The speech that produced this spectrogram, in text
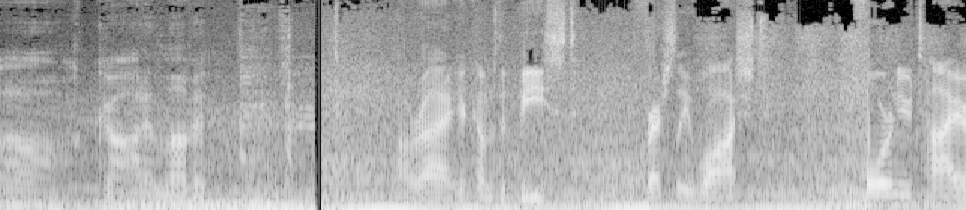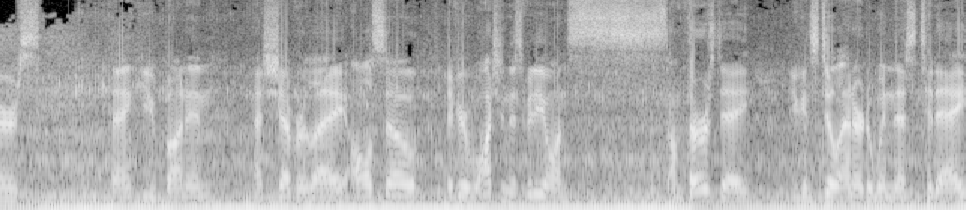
Oh God, I love it. All right, here comes the beast. Freshly washed, four new tires. Thank you, Bunnin at Chevrolet. Also, if you're watching this video on on Thursday, you can still enter to win this today,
